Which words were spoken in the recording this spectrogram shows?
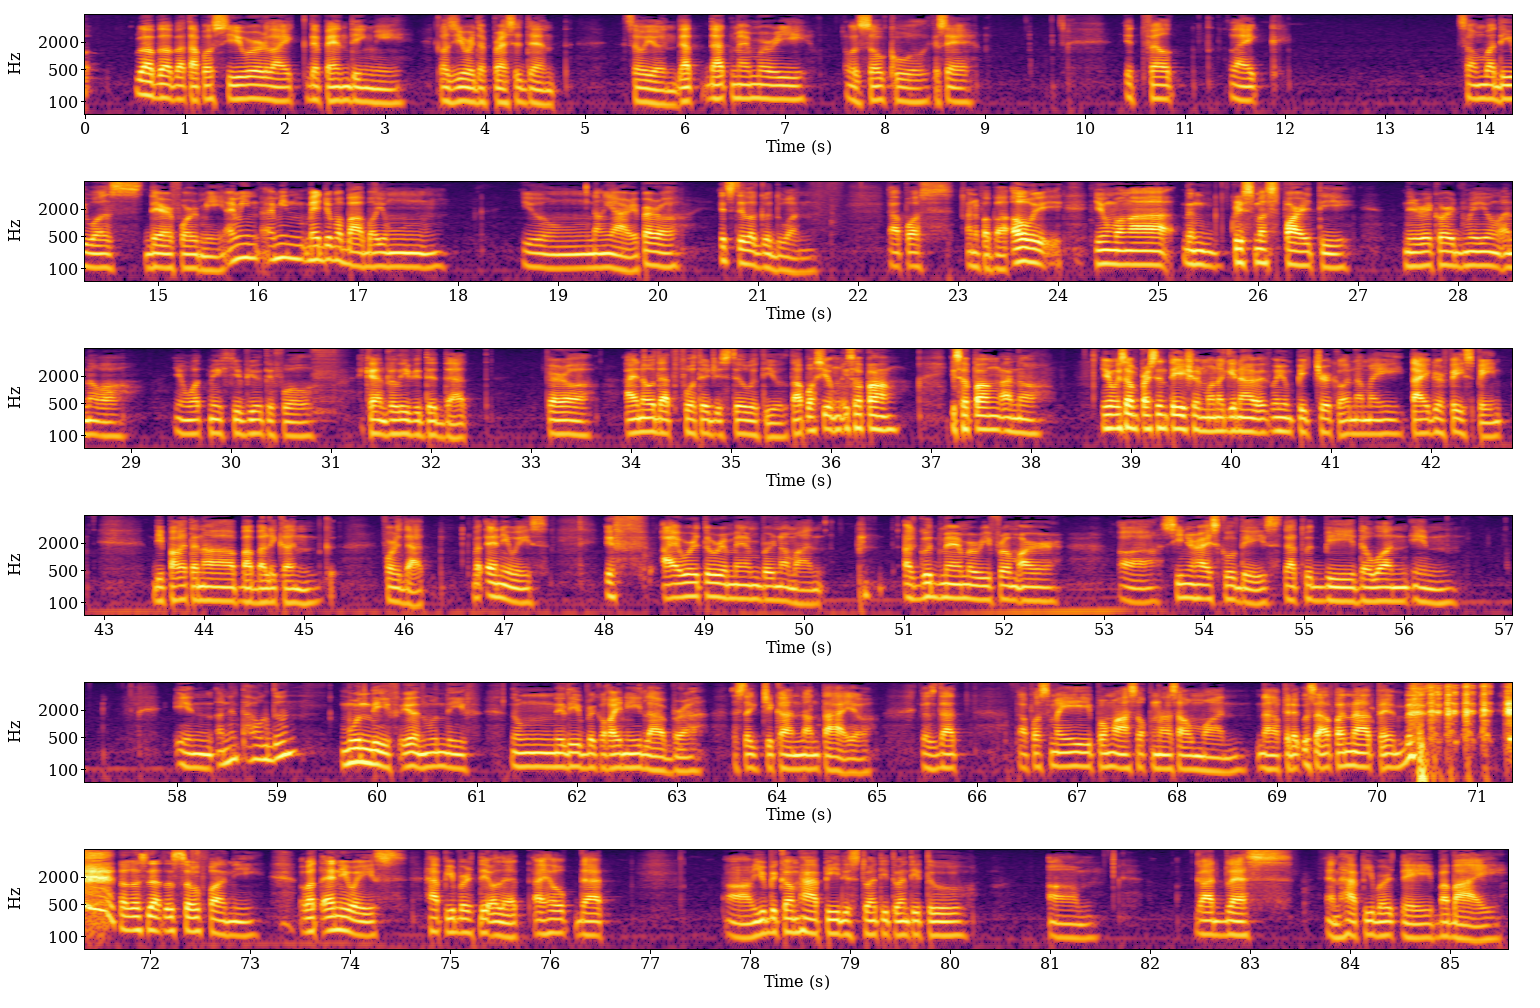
Blah, blah, blah. Tapos you were like defending me because you were the president. So yun, that, that memory was so cool kasi it felt like somebody was there for me. I mean, I mean medyo mababa yung yung nangyari pero it's still a good one. Tapos ano pa ba? Oh, yung mga ng Christmas party, ni-record mo yung ano ko, yung What Makes You Beautiful. I can't believe you did that. Pero I know that footage is still with you. Tapos yung isa pang isa pang ano, yung isang presentation mo na ginamit mo yung picture ko na may tiger face paint, di pa kita na babalikan for that. But anyways, if I were to remember naman, a good memory from our uh, senior high school days, that would be the one in, in, anong tawag doon? Moonleaf. Yun, Moonleaf. Nung nilibre ko kay ni Labra. Tapos nagchikan lang tayo. Because that tapos may pumasok na someone na pinag-usapan natin. Tapos that was so funny. But anyways, happy birthday ulit. I hope that uh, you become happy this 2022. Um, God bless and happy birthday. Bye-bye.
